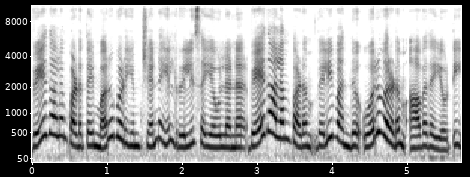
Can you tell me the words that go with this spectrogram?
வேதாளம் படத்தை மறுபடியும் சென்னையில் ரிலீஸ் செய்ய உள்ளனர். வேதாளம் படம் வெளிவந்து ஒரு வருடம் ஆவதையொட்டி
